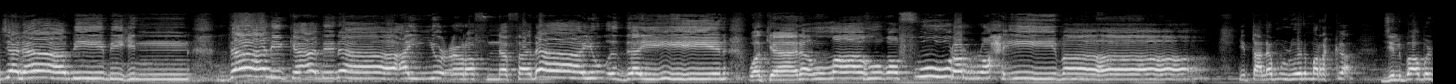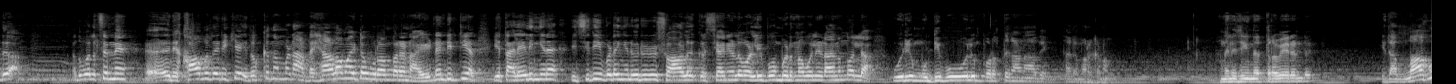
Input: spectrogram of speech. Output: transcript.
جلابيبهن ذلك أدنى أن يعرفن فلا يؤذين وكان الله غفورا رحيما ഈ തല മുഴുവൻ മറക്കുക ജിൽബാബ് ഇടുക അതുപോലെ തന്നെ നിഖാബ് ധരിക്കുക ഇതൊക്കെ നമ്മുടെ അടയാളമായിട്ട് ഖുറാൻ പറയണം. ഐഡന്റിറ്റിയാണ് ഈ തലയിൽ ഇങ്ങനെ ഇച്ചിരി ഇവിടെ ഇങ്ങനെ ഒരു ഒരു ഷാൾ ക്രിസ്ത്യാനികൾ വള്ളി പോകുമ്പോൾ ഇടുന്ന പോലെ ഇടാനൊന്നുമല്ല. ഒരു മുടി പോലും പുറത്ത് കാണാതെ തലമറക്കണം. അങ്ങനെ ചെയ്യുന്ന എത്ര പേരുണ്ട്? ഇത് അള്ളാഹു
